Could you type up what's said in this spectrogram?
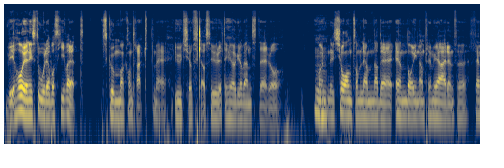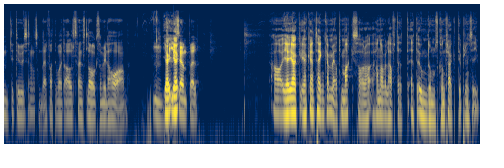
Vi har ju en historia av att skriva rätt skumma kontrakt med utköpsklausuler till höger och vänster och Mm. Martin Sean som lämnade en dag innan premiären för 50 000 och sånt där för att det var ett allsvenskt lag som ville ha han. mm. Jag- Till exempel. Ja, jag, jag, jag kan tänka mig att Max har, han har väl haft ett, ett ungdomskontrakt i princip.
